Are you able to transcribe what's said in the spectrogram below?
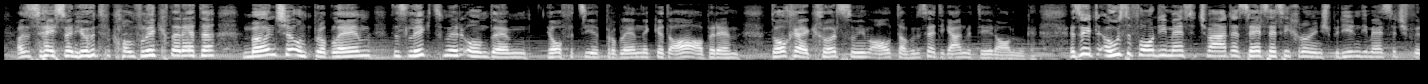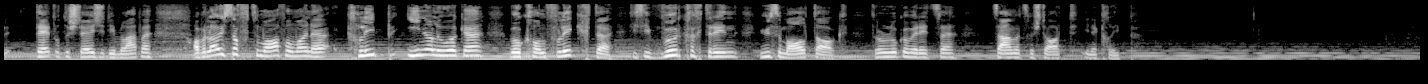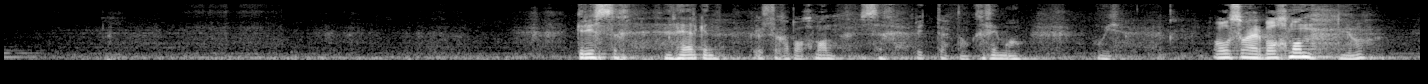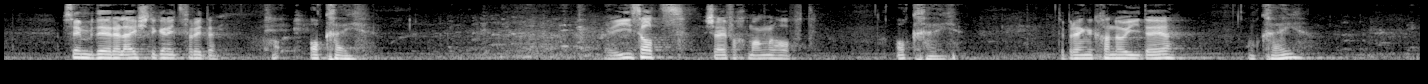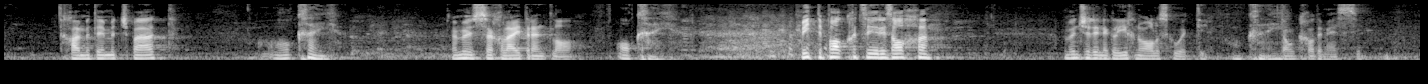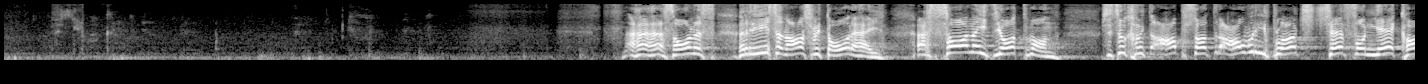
Also das heisst, wenn ich heute von Konflikten rede, Menschen und Probleme, das liegt mir und ähm, ich hoffe, ziehe das Problem nicht an, aber ähm, doch äh, gehört es zu meinem Alltag und das hätte ich gerne mit dir anschauen. Es wird eine herausfordernde Message werden, sehr, sehr sicher eine inspirierende Message für dort, wo du stehst in deinem Leben. Aber lass uns doch zum Anfang mal einen Clip hineinschauen, weil Konflikte, die sind wirklich drin in unserem Alltag. Darum schauen wir jetzt äh, zusammen zum Start in einen Clip. Grüß dich, Herr Hergen. Grüß dich, Herr Bachmann. Grüß dich. Bitte. Danke vielmals. Ui. Also, Herr Bachmann. Ja. Sind wir Ihren Leistungen nicht zufrieden? Okay. Der Einsatz ist einfach mangelhaft. Okay. Die bringen keine neuen Ideen. Okay. Die kommen immer zu spät. Okay. Wir müssen Kleider entlassen. Okay. Bitte packen Sie Ihre Sachen. Wir wünschen Ihnen gleich noch alles Gute. Okay. Danke an der Messi. Äh, so ein riesen Arsch mit Ohren haben. Äh, so ein Idiot, Mann. Das ist wirklich mit Abstand der allerblödste Chef, den ich je hatte.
